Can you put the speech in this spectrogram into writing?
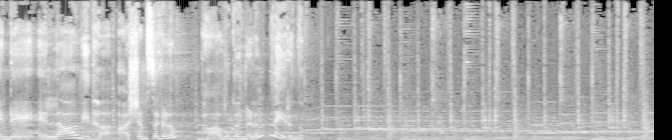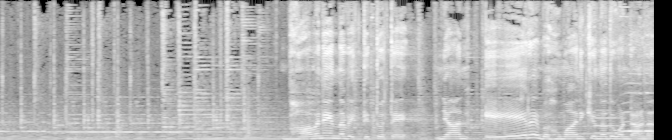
എന്റെ എല്ലാവിധ ആശംസകളും ഭാവുകങ്ങളും നേരുന്നു. ഭാവന എന്ന വ്യക്തിത്വത്തെ ഞാൻ ഏറെ ബഹുമാനിക്കുന്നതുകൊണ്ടാണ്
